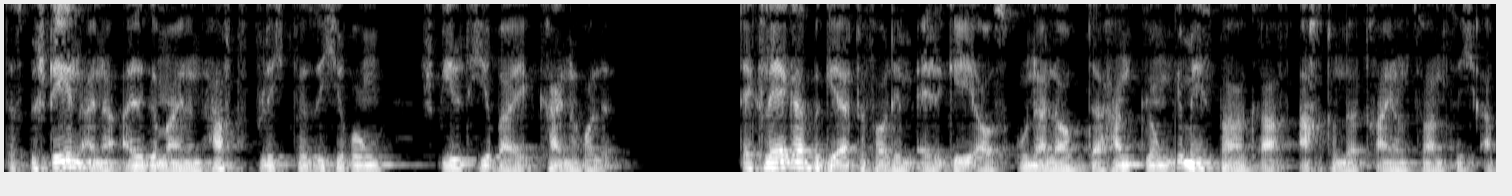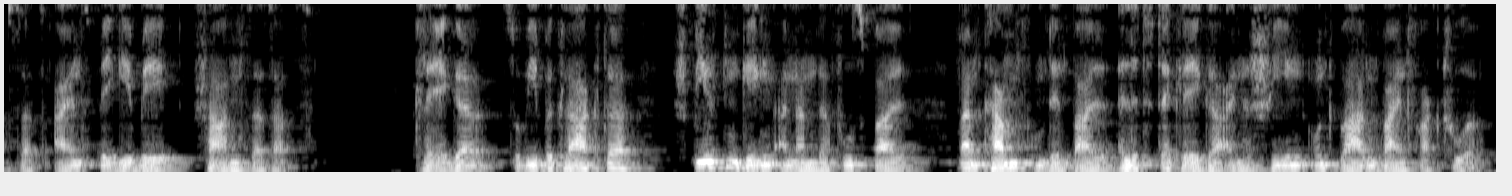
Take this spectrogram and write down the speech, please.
Das Bestehen einer allgemeinen Haftpflichtversicherung spielt hierbei keine Rolle der Kläger begehrte vor dem LG aus unerlaubter Handlung gemäß § 823 Absatz 1 BGB Schadensersatz. Kläger sowie Beklagter spielten gegeneinander Fußball, beim Kampf um den Ball erlitt der Kläger eine Schien und Wadenbeinfraktur.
